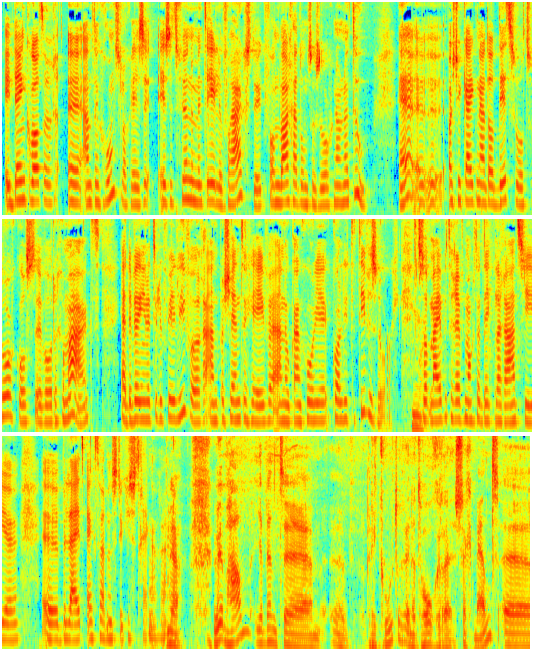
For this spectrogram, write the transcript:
ik denk wat er aan ten grondslag is, is het fundamentele vraagstuk van waar gaat onze zorg nou naartoe? Hè, als je kijkt naar dat dit soort zorgkosten worden gemaakt, ja, dan wil je natuurlijk veel liever aan patiënten geven en ook aan goede kwalitatieve zorg. Dus wat mij betreft mag dat declaratiebeleid echt wel een stukje strenger. Ja. Wim Haan, je bent uh, recruiter in het hogere segment. Uh,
